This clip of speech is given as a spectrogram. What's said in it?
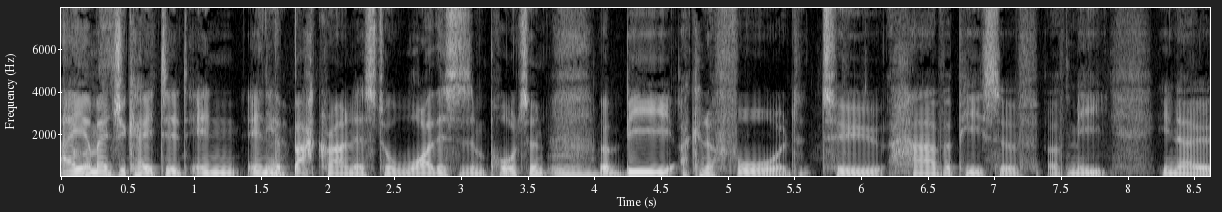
A, I'm educated in, in Yeah. the background as to why this is important, Mm. but B, I can afford to have a piece of, of meat, you know,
